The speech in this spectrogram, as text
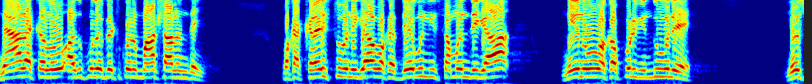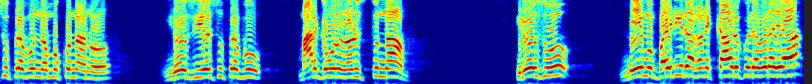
నేలకలు అదుపులో పెట్టుకొని మాట్లాడండి. ఒక క్రైస్తవునిగా ఒక దేవుని సంబంధిగా నేను ఒకప్పుడు హిందువునే. యేసు ప్రభుని నమ్ముకున్నాను. ఈరోజు యేసు ప్రభు మార్గంలో నడుస్తున్నాం. ఈరోజు మేము బయటికి రావడానికి కారుకులు ఎవరయ్యా?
